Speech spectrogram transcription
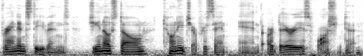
Brandon Stephens, Geno Stone, Tony Jefferson, and Ar'Darius Washington.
